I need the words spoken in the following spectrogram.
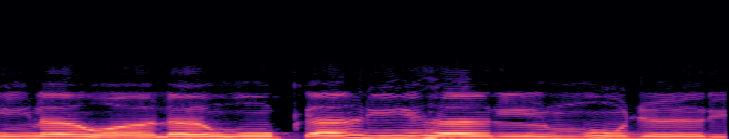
ولو كره المجرمون.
